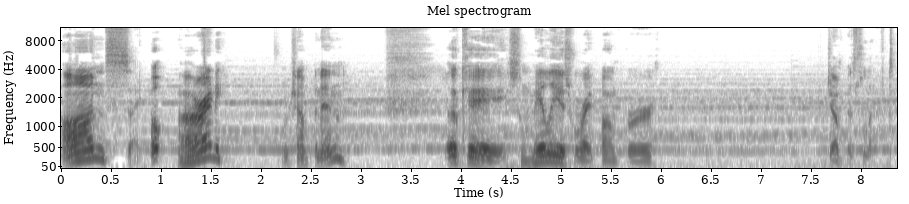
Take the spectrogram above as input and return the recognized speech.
On site. Oh, alrighty. We're jumping in. Okay, so melee is right bumper. Jump is left.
